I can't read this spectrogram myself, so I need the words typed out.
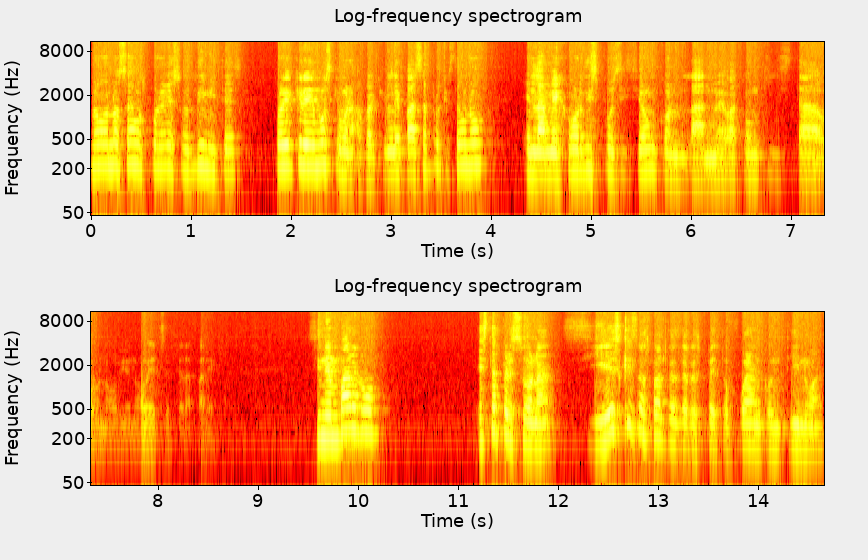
¿no? No, sabemos poner esos límites porque creemos que, bueno, a cualquiera le pasa porque está uno en la mejor disposición con la nueva conquista o novio, novia, etcétera, pareja. Sin embargo, esta persona, si es que esas faltas de respeto fueran continuas,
